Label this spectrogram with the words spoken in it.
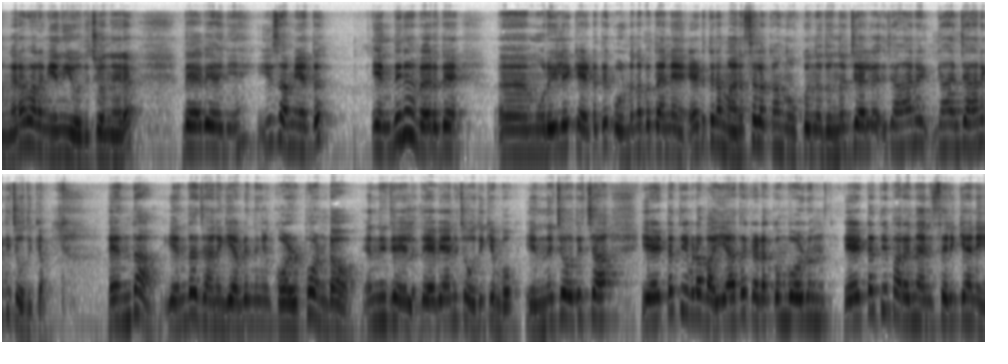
അങ്ങനെ പറഞ്ഞേന്ന് ചോദിച്ചു അന്നേരം? ദേവയാനിയെ ഈ സമയത്ത് എന്തിനാ വെറുതെ മുറിയിലേക്ക് ഏട്ടത്തെ കൊണ്ടുവന്നപ്പോൾ തന്നെ ഏട്ടത്തിന്റെ മനസ്സിളക്കാൻ നോക്കുന്നതെന്ന് ജല ജാന ജാനകി ചോദിക്കാം. എന്താ എന്താ ജാനകി അവിടെ നിങ്ങൾ കുഴപ്പമുണ്ടോ? എന്ന് ദേവയാനി ചോദിക്കുമ്പോൾ എന്ന് ചോദിച്ചാൽ ഏട്ടത്തി ഇവിടെ വയ്യാതെ കിടക്കുമ്പോഴും ഏട്ടത്തി പറയുന്ന അനുസരിക്കാനേ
